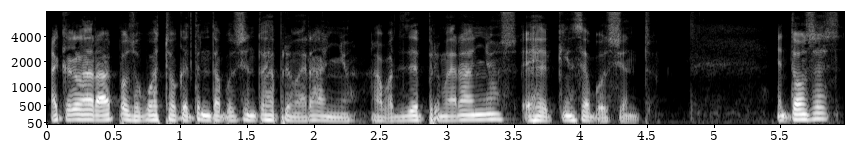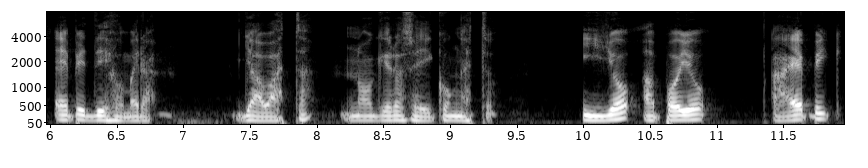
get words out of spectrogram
Hay que aclarar, por supuesto, que el 30% es el primer año. A partir del primer año es el 15%. Entonces, Epic dijo, mira, ya basta, no quiero seguir con esto. Y yo apoyo a Epic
